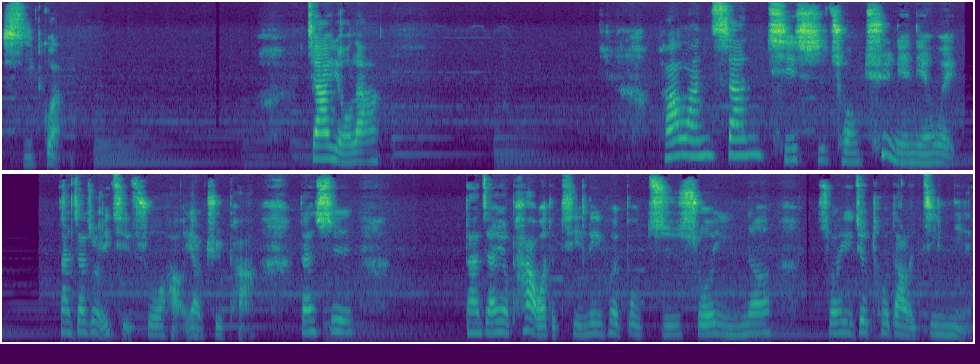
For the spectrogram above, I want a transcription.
习惯，加油啦！爬蓝山其实从去年年尾大家就一起说好要去爬，但是大家又怕我的体力会不支，所以呢，所以就拖到了今年。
